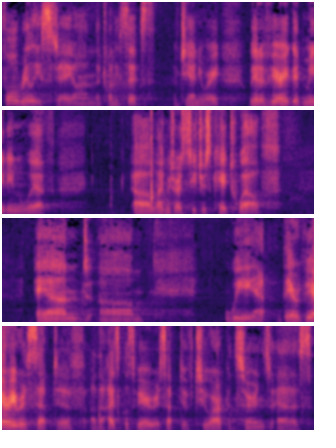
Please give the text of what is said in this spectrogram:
full release day on the 26th of January, we had a very good meeting with uh, language arts teachers K-12. And um, we, they're very receptive, uh, the high school is very receptive to our concerns as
